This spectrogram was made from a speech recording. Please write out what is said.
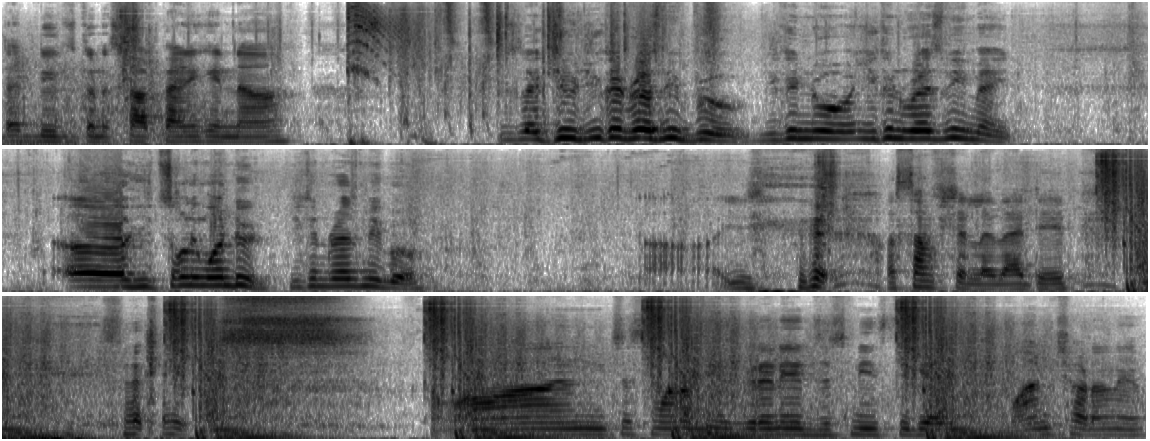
That dude's gonna start panicking now. He's like, dude, you can res me, bro. You can uh, you can res me, mate. Uh, it's only one dude. You can res me, bro. Uh, or some shit like that, dude. okay. Come on, just one of these grenades just needs to get one shot on him.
